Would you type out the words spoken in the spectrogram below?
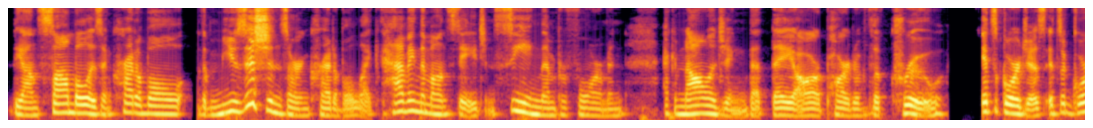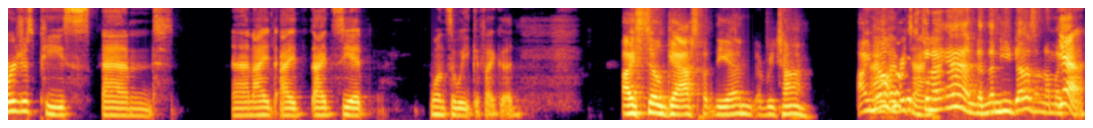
the ensemble is incredible the musicians are incredible like having them on stage and seeing them perform and acknowledging that they are part of the crew it's gorgeous it's a gorgeous piece and and i i i'd see it once a week if i could i still gasp at the end every time i know oh, it's time. gonna end and then he doesn't i'm like yeah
